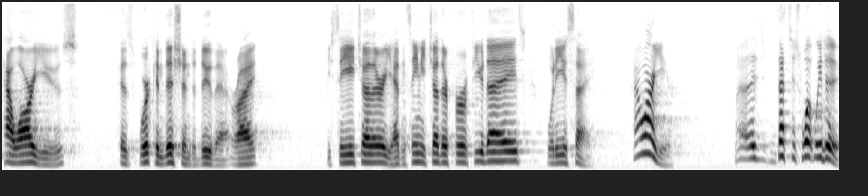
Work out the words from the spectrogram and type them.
how are yous, because we're conditioned to do that, right? You see each other, you hadn't seen each other for a few days, what do you say? How are you? Well, that's just what we do.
